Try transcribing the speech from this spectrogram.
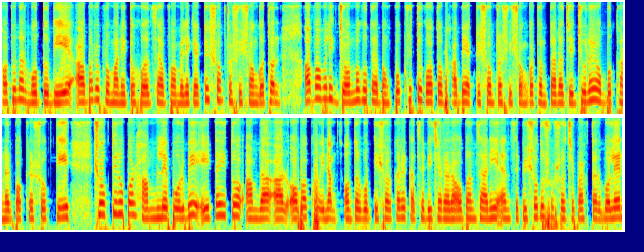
ঘটনার মধ্য দিয়ে আবারও প্রমাণিত হয়েছে আওয়ামী লীগ একটি সন্ত্রাসী সংগঠন। আওয়ামী লীগ জন্মগত এবং প্রকৃতিগতভাবে একটি সন্ত্রাসী সংগঠন। তারা যে জুলাই অভ্যুত্থানের পক্ষের শক্তি, শক্তির উপর হামলে পড়বে, এটাই তো আমরা আর অবাক হই না। অন্তর্বর্তী সরকারের কাছে বিচারের আহ্বান জানিয়ে এনসিপি সদস্য সচিব আক্তার বলেন,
